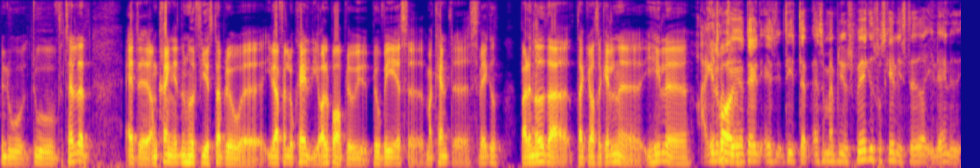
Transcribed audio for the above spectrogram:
Men du, du fortalte, at, at øh, omkring 1980, der blev øh, i hvert fald lokalt i Aalborg, blev, blev VS øh, markant øh, svækket. Var det noget, der, der gjorde sig gældende i hele Ej, jeg tror, det, det, det, det, altså man bliver svækket forskellige steder i landet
